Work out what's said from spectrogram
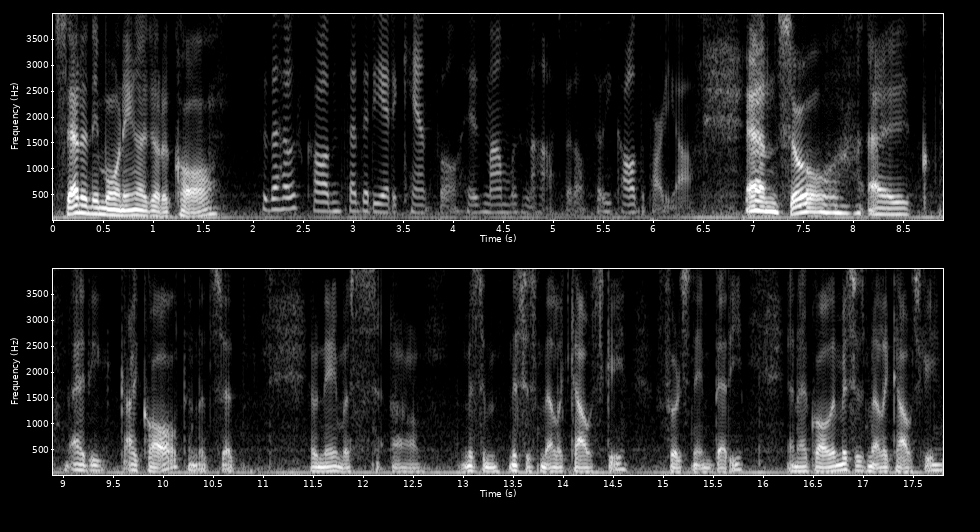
Saturday morning I got a call. So the host called and said that he had to cancel. His mom was in the hospital, so he called the party off. And so I, I, I called and it said her name was uh, Mrs. Mrs. Melikowski, first name Betty, and I called her Mrs. Melikowski.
